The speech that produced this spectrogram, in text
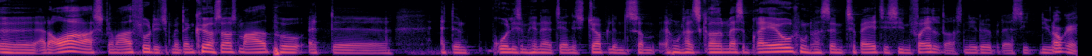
øh, er der overraskende meget footage, men den kører så også meget på, at, øh, at den bruger ligesom hende af Janis Joplin, som hun har skrevet en masse breve, hun har sendt tilbage til sine forældre sådan i løbet af sit liv. Okay.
